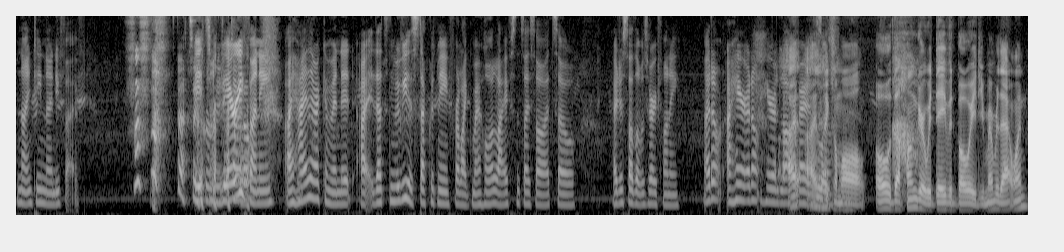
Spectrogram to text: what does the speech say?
1995. That's a It's great very title. funny. I highly recommend it. I, that movie has stuck with me for like my whole life since I saw it. So I just thought that was very funny. I don't. I hear. I don't hear a lot I, about it. I like so- them all. Oh, The Hunger with David Bowie. Do you remember that one?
